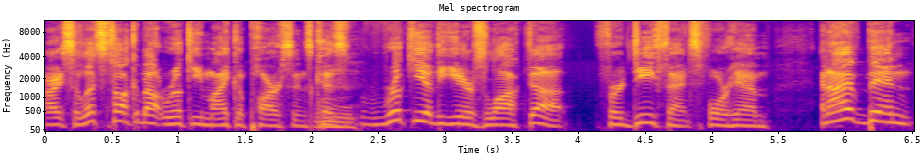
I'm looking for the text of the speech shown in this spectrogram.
All right, so let's talk about rookie Micah Parsons because mm. rookie of the year is locked up for defense for him. And I've been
